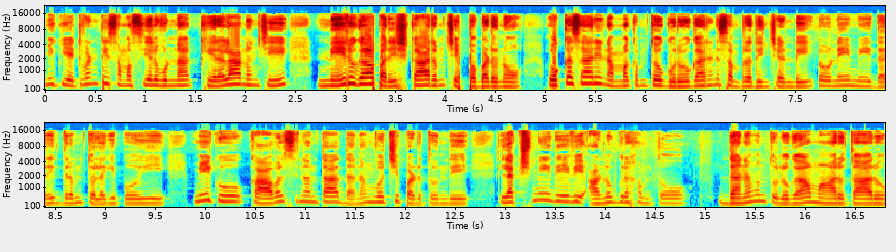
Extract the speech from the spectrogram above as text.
మీకు ఎటువంటి సమస్యలు ఉన్నా కేరళ నుంచి నేరుగా పరిష్కారం చెప్పబడును. ఒక్కసారి నమ్మకంతో గురువుగారిని సంప్రదించండి. లోనే మీ దరిద్రం తొలగిపోయి మీకు కావలసినంత ధనం వచ్చి పడుతుంది. లక్ష్మీదేవి అనుగ్రహంతో ధనవంతులుగా మారుతారు.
